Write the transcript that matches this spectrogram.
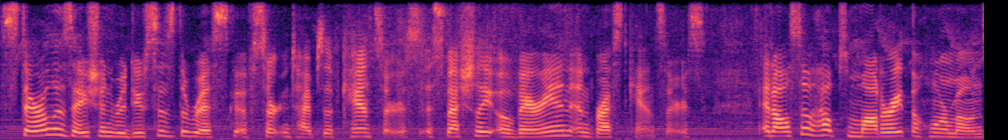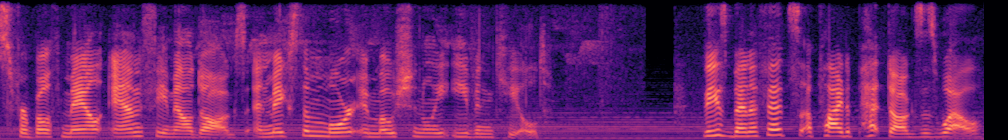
Sterilization reduces the risk of certain types of cancers, especially ovarian and breast cancers. It also helps moderate the hormones for both male and female dogs and makes them more emotionally even-keeled. These benefits apply to pet dogs as well,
